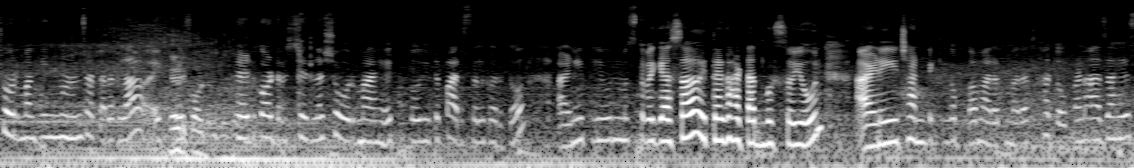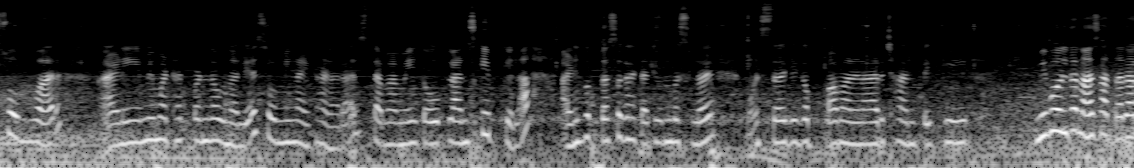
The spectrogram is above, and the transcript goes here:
शोरमा किंग म्हणून साताऱ्यातला एक हेडक्वार्टर हेडक्वार्टर्सच्या इथला शोरमा आहे. तो तिथे पार्सल करतो आणि इथे येऊन मस्तपैकी असं इथे घाटात बसतो येऊन आणि छानपैकी गप्पा मारत मारत खातो. पण आज आहे सोमवार आणि मी मठात पण जाऊन आली आहे सो मी नाही खाणार आज. त्यामुळे आम्ही तो प्लॅन स्किप केला आणि फक्त असं घाटात येऊन बसलो आहे मस्तपैकी गप्पा मारणार छानपैकी. मी बोलतो ना सातारा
